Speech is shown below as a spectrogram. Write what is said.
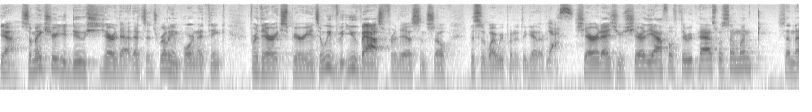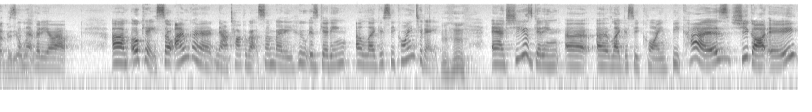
Yeah, so make sure you do share that. That's it's really important, I think, for their experience. And we've you've asked for this, and so this is why we put it together. Yes. Share it as you share the Alpha 3 Pass with someone. Send that video. Send that it. video out. Um, okay, so I'm going to now talk about somebody who is getting a legacy coin today. Mm-hmm. And she is getting a, a legacy coin because she got a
